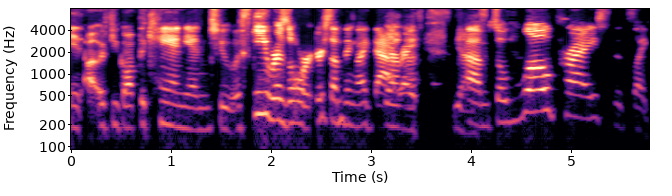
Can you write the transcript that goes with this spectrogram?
uh, if you go up the canyon to a ski resort or something like that, yes, right? Yes. Um, so low price that's like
